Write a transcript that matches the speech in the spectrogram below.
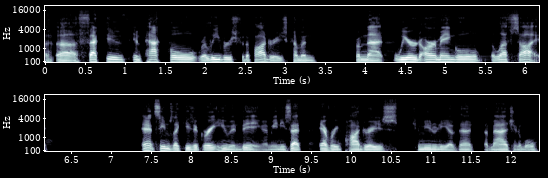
uh, effective, impactful relievers for the Padres coming from that weird arm angle, the left side. And it seems like he's a great human being. I mean, he's at every Padres community event imaginable.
